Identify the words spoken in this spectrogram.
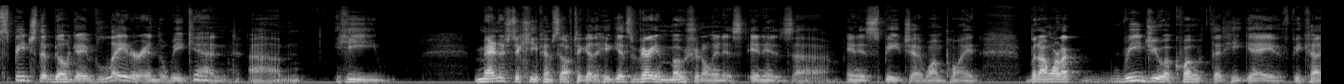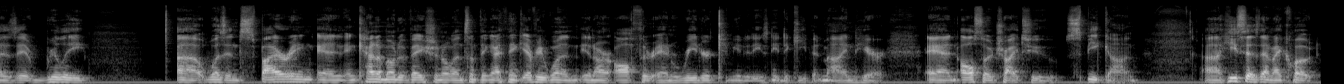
speech that Bill gave later in the weekend, um, he managed to keep himself together. He gets very emotional in his in his uh, in his speech at one point, but I want to read you a quote that he gave because it really uh, was inspiring and, and kind of motivational and something I think everyone in our author and reader communities need to keep in mind here and also try to speak on. Uh, he says, and I quote,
